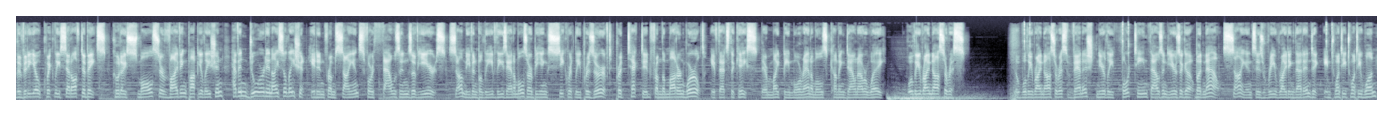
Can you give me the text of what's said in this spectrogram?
The video quickly set off debates. Could a small surviving population have endured in isolation, hidden from science for thousands of years? Some even believe these animals are being secretly preserved, protected from the modern world. If that's the case, there might be more animals coming down our way. Woolly rhinoceros. The woolly rhinoceros vanished nearly 14,000 years ago, but now science is rewriting that ending. In 2021,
